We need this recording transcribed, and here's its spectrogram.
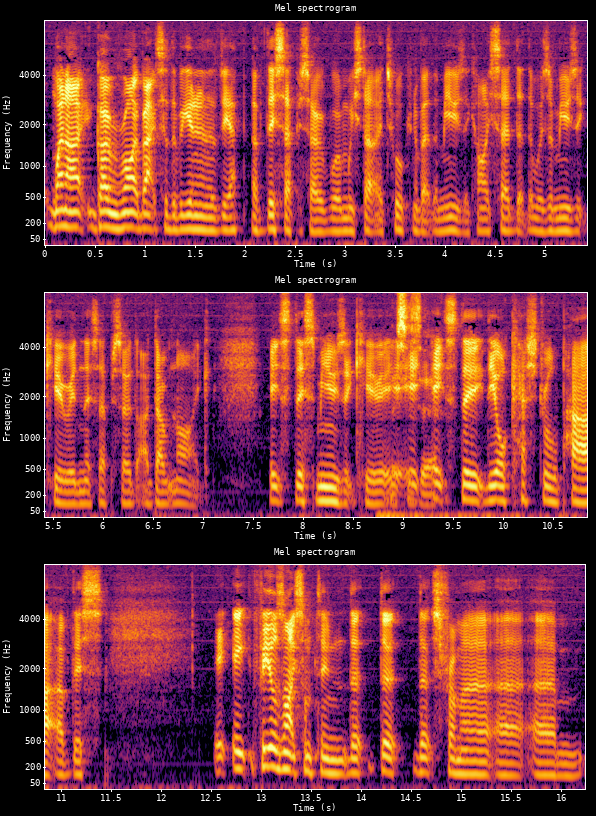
when I going right back to the beginning of the ep- of this episode when we started talking about the music, I said that there was a music cue in this episode that I don't like. It's this music cue. This is it- it. It's the the orchestral part of this. It, it feels like something that, that that's from a, a um,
